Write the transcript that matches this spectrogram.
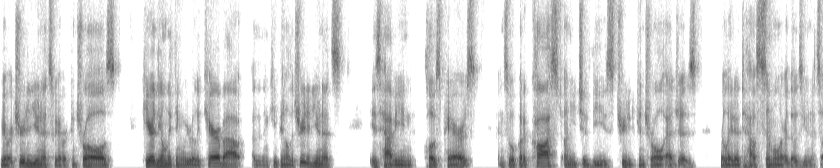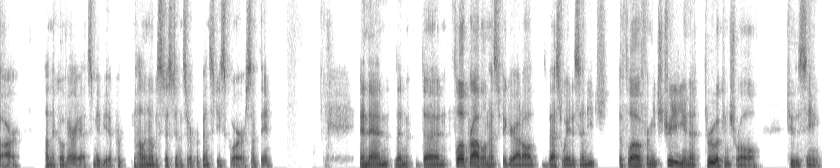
We have our treated units, we have our controls. Here, the only thing we really care about, other than keeping all the treated units, is having close pairs. And so we'll put a cost on each of these treated control edges related to how similar those units are on the covariates, maybe a Mahalanobis distance or a propensity score or something. And then the, the flow problem has to figure out all the best way to send each the flow from each treated unit through a control to the sink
